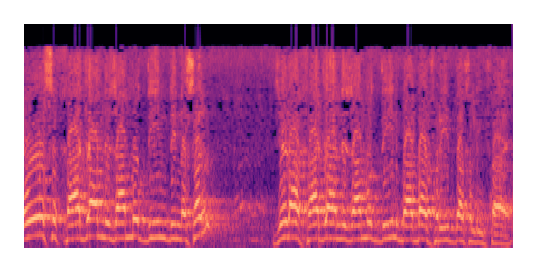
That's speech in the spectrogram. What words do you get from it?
اس خواجہ نظام الدین دی نسل جڑا خواجہ نظام الدین بابا فرید دا خلیفہ ہے۔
